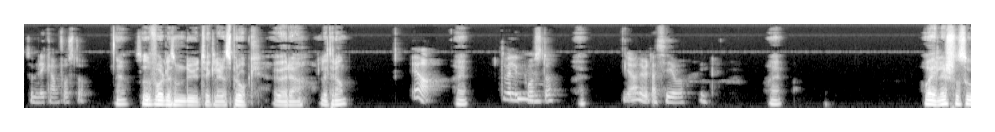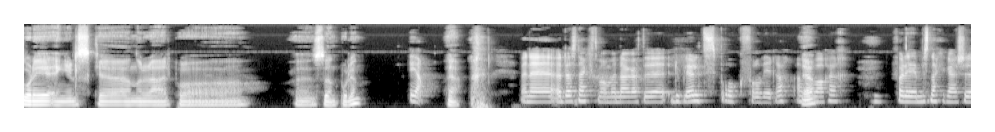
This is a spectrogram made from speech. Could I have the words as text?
som de kan forstå. Ja. Så du får liksom, du utvikler det språkøret litt? Grann. Ja, Ja. det vil jeg påstå. Ja, det vil jeg si òg. Og ellers så går det i engelsk eh, når dere er på eh, studentboligen? Ja. Ja. Men eh, da snakket vi om en dag at du ble litt språkforvirra av Ja. å være her. Fordi vi snakker kanskje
